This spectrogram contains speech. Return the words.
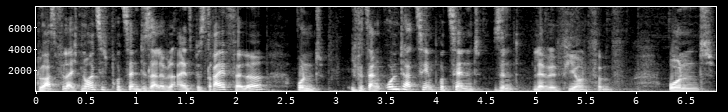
du hast vielleicht 90% dieser Level 1 bis 3 Fälle und ich würde sagen, unter 10% sind Level 4 und 5. Und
